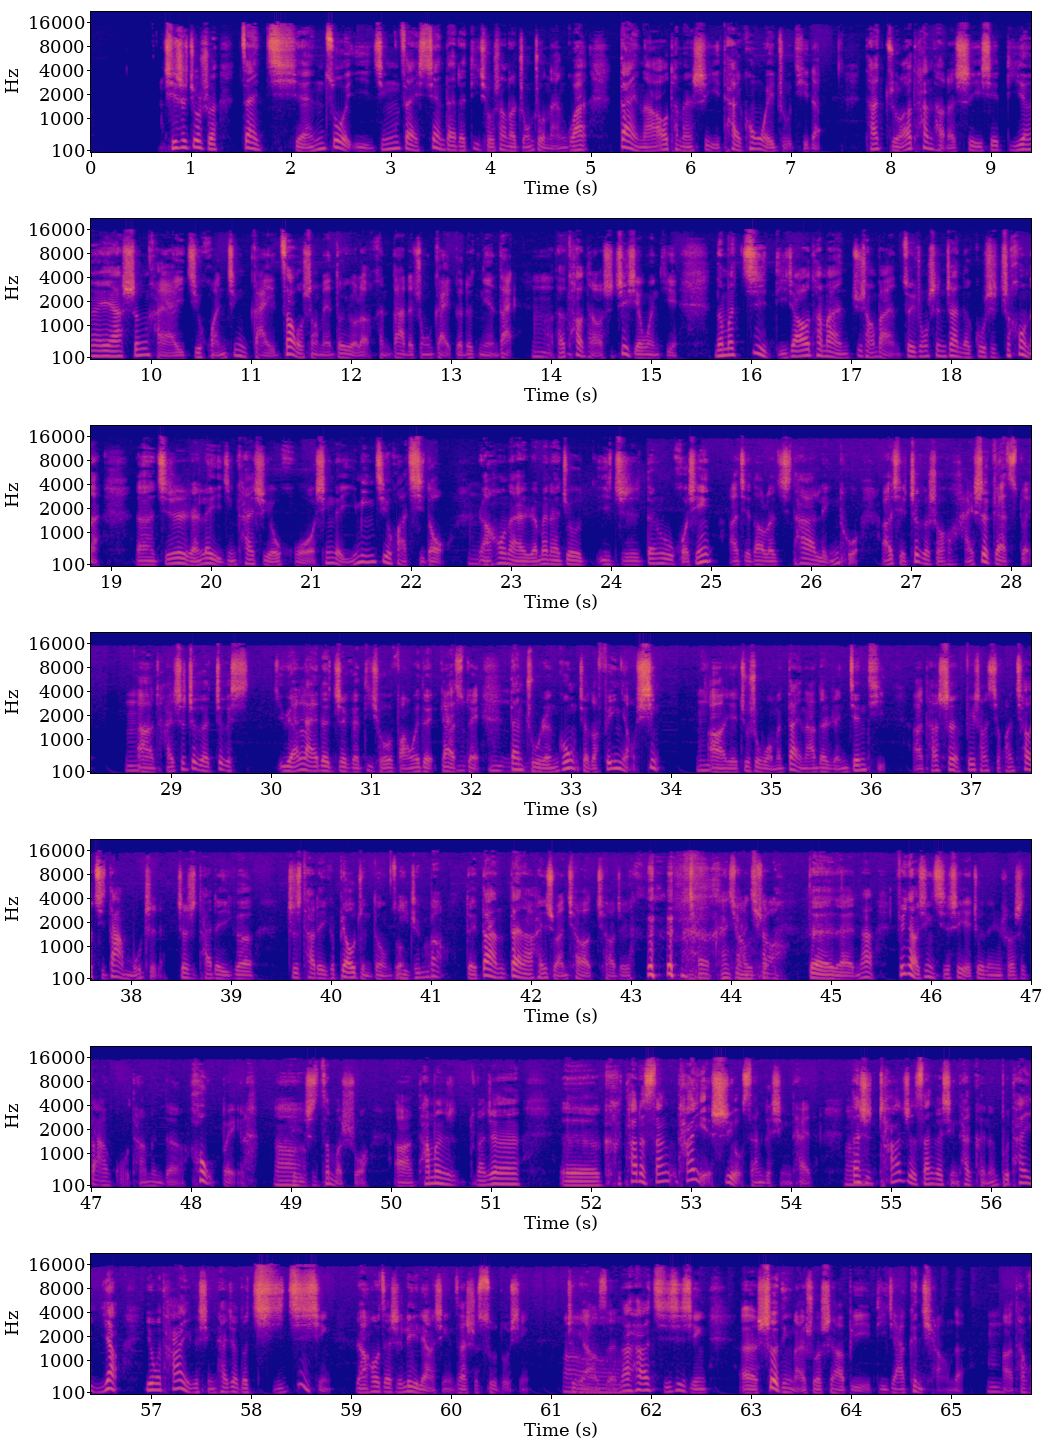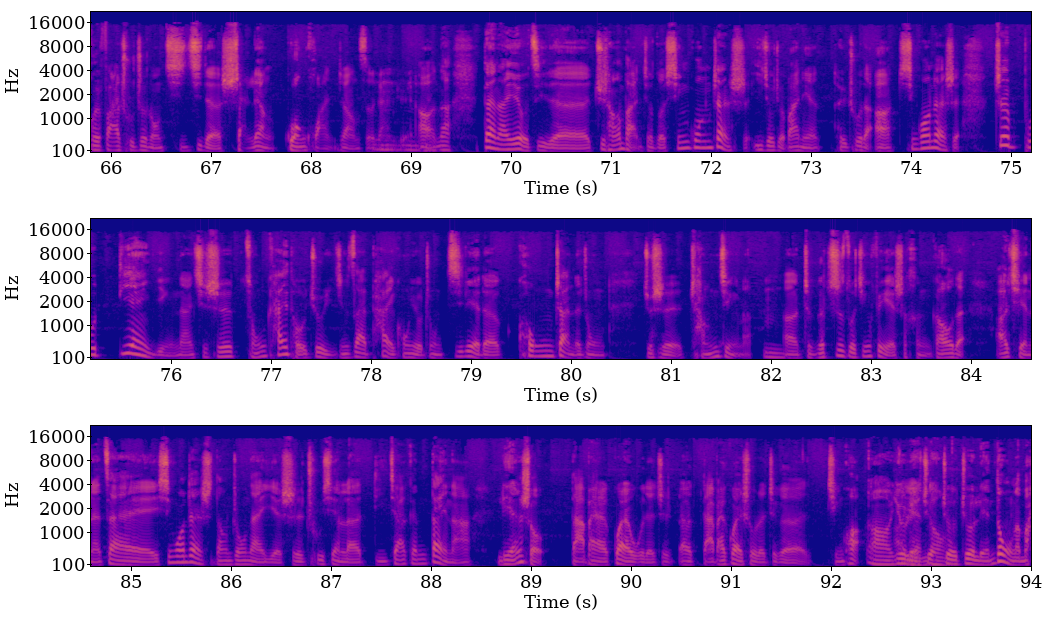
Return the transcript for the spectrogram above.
其实就是在前作已经在现代的地球上的种种难关，戴拿奥特曼是以太空为主题的。它主要探讨的是一些 DNA 啊、深海啊以及环境改造上面都有了很大的这种改革的年代啊嗯，它探讨的是这些问题。那么继迪迦奥特曼剧场版《最终圣战》的故事之后呢，呃，其实人类已经开始有火星的移民计划启动，然后呢，人们呢就一直登陆火星，而且到了其他的领土，而且这个时候还是 Gas 队啊，还是这个这个原来的这个地球防卫队 Gas 队，但主人公叫做飞鸟信。啊，也就是我们戴拿的人间体啊，他是非常喜欢翘起大拇指的，这是他的一个，这是他的一个标准动作。你真棒啊对，戴戴拿很喜欢翘翘这个，翘很喜欢翘对对对，那飞鸟信其实也就等于说是大古他们的后辈了，啊可以是这么说啊。他们反正呃，可他的三他也是有三个形态的，但是他这三个形态可能不太一样，因为他一个形态叫做奇迹型，然后再是力量型，再是速度型这个样子。哦那它的奇迹型，呃，设定来说是要比迪迦更强的。嗯啊，它会发出这种奇迹的闪亮光环这样子的感觉、啊。那戴拿也有自己的剧场版，叫做《星光战士》，一九九八年推出的啊。《星光战士》这部电影呢，其实从开头就已经在太空有这种激烈的空战的这种就是场景了。嗯呃，整个制作经费也是很高的，而且呢，在《星光战士》当中呢，也是出现了迪迦跟戴拿联手打败怪物的这呃打败怪兽的这个情况。哦，啊又联动，就就就联动了嘛。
